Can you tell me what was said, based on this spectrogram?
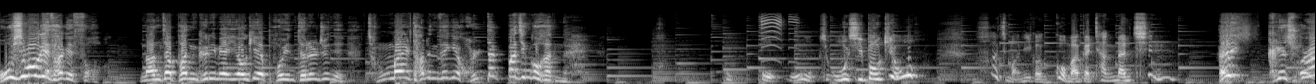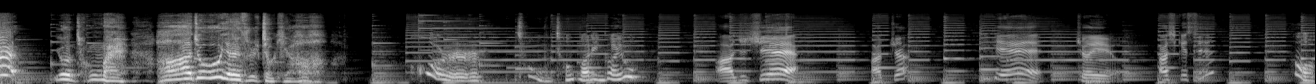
50억에 사겠어. 난잡한 그림에 여기에 포인트를 주니 정말 다른 세계에 홀딱 빠진 것 같네. 오, 오, 50억이요? 하지만 이건 꼬마가 장난친 에이, 그게 중요해? 이건 정말 아주 예술적이야. 헐 정, 정말인가요? 아저씨 맞죠? 이게 저예요. 아시겠어요? 어,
